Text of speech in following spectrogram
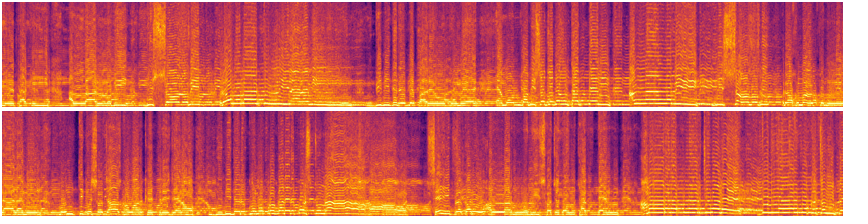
দিয়ে থাকি। আল্লাহর নবী, বিশ্ব নবী বিবিদের ব্যাপারেও ঘুমে এমন ভাবে সচেতন থাকতেন। আল্লাহ নবী, বিশ্ব নবী, রহমাতুল আলামিন ঘুম থেকে সজাগ হওয়ার ক্ষেত্রে যেন বিবিদের কোনো প্রকারের কষ্ট না হয়। সেই প্রকারও আল্লাহর নবী সচেতন থাকতেন। আমার আপনার জীবনে দুনিয়ার বুকে চলতে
